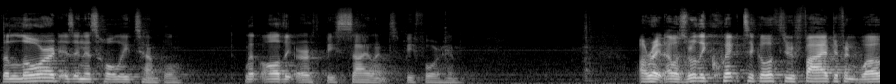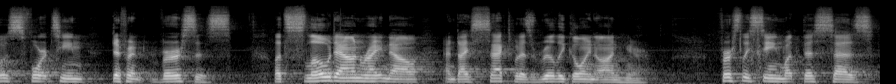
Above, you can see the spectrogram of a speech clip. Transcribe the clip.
The Lord is in his holy temple. Let all the earth be silent before him. All right, I was really quick to go through five different woes, 14 different verses. Let's slow down right now and dissect what is really going on here. Firstly, seeing what this says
